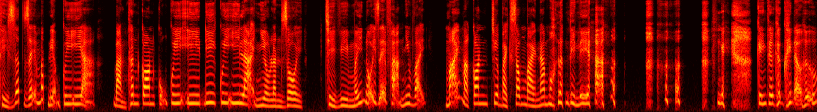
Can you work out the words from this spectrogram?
thì rất dễ mất niệm quy y ạ. À. Bản thân con cũng quy y đi quy y lại nhiều lần rồi, chỉ vì mấy nỗi dễ phạm như vậy mãi mà con chưa bạch xong bài Nam Mô Lâm thì Ni ạ. Kính thưa các quý đạo hữu,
